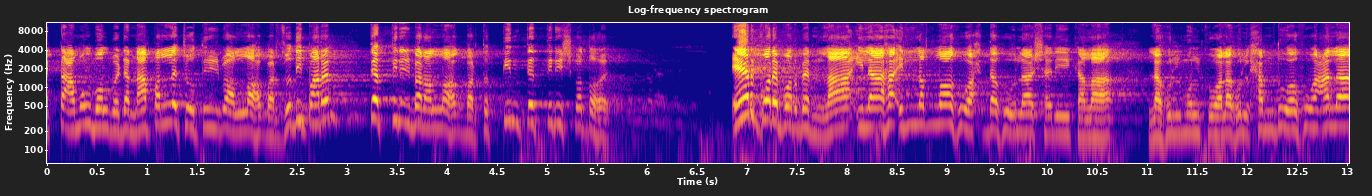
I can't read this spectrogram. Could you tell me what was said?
একটা আমল বলব, এটা না পারলে চৌত্রিশ বার আল্লাহ আকবার। যদি পারেন, তেত্রিশ বার আল্লাহ আকবার। তো তিন তেত্রিশ কত হয়? এরপরে পড়বেন, লা ইলাহা ইল্লাল্লাহু ওয়াহদাহু লা শারীকা লা, লাহুল মুলকু ওয়া লাহুল হামদু ওয়া হুয়া আলা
